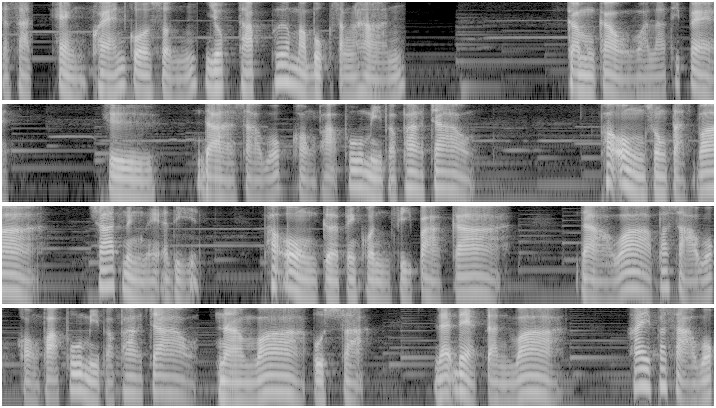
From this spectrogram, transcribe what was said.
กษัตริย์ แห่งแคว้นโกศลยกทัพเพื่อมาบุกสังหาร กรรมเก่าวาระที่ 8 คือ ด่าสาวกของพระผู้มีพระภาคเจ้า พระองค์ทรงตรัสว่า ชาติหนึ่งในอดีต พระองค์เกิดเป็นคนฝีปากกล้า ด่าว่าพระสาวกของพระผู้มีพระภาคเจ้า นามว่าปุษะและแดกดันว่า ให้พระสาวก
